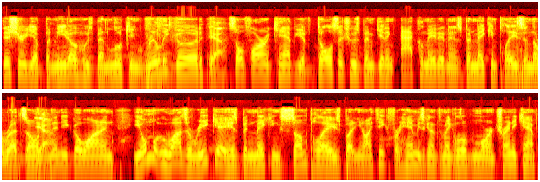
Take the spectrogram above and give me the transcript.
This year, you have Bonitto, who's been looking really good Yeah. so far in camp. You have Dulcich, who's been getting acclimated and has been making plays in the red zone. Yeah. And then you go on, and Eyioma Uwazurike has been making some plays, but, you know, I think for him, he's going to have to make a little bit more in training camp.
